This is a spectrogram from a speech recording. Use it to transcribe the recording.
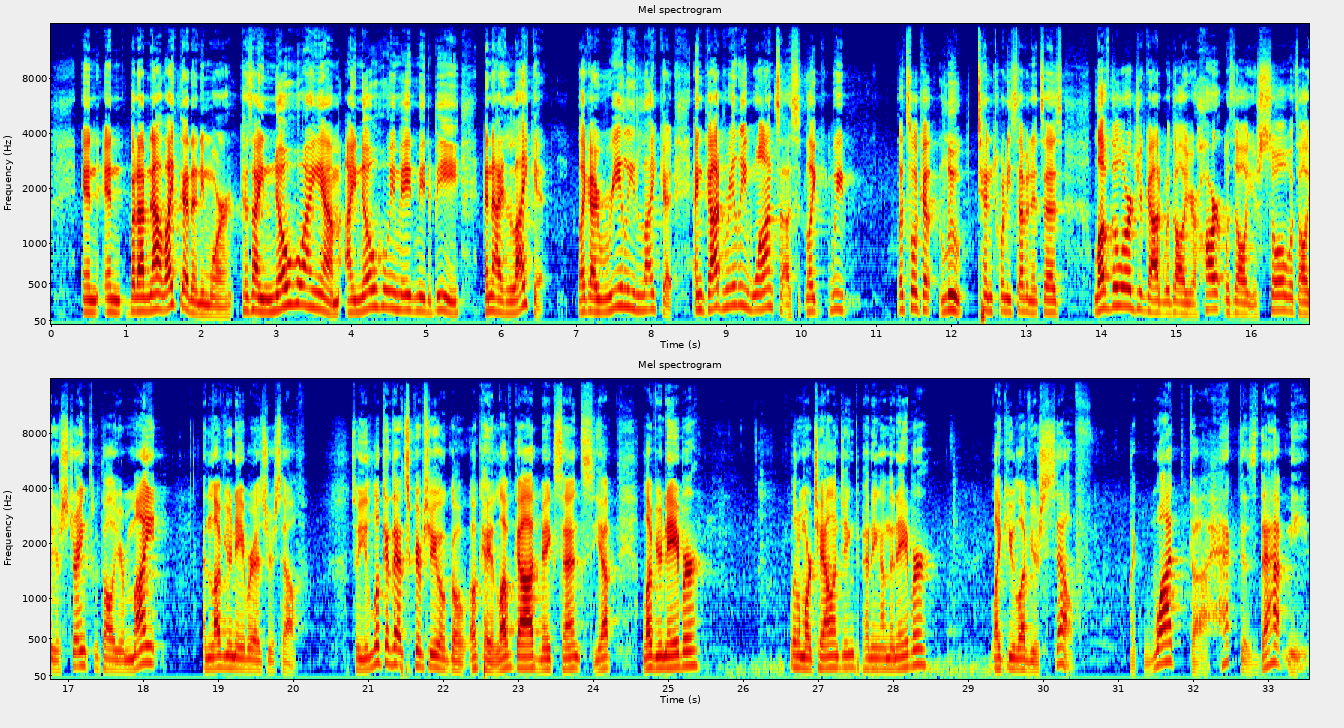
And, and but I'm not like that anymore because I know who I am. I know who he made me to be, and I like it. Like I really like it. And God really wants us. Like we let's look at Luke 10 27. It says, Love the Lord your God with all your heart, with all your soul, with all your strength, with all your might, and love your neighbor as yourself. So you look at that scripture, you'll go, okay, love God makes sense. Yep. Love your neighbor, a little more challenging depending on the neighbor. Like you love yourself. Like, what the heck does that mean?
